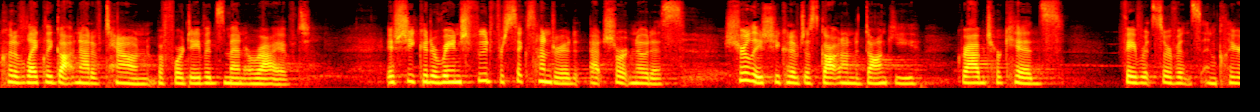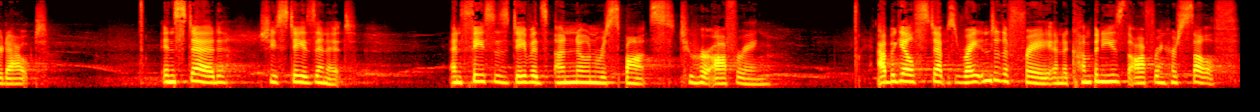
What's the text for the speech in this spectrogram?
could have likely gotten out of town before David's men arrived. If she could arrange food for 600 at short notice, surely she could have just gotten on a donkey, grabbed her kids, favorite servants, and cleared out. Instead, she stays in it and faces David's unknown response to her offering. Abigail steps right into the fray and accompanies the offering herself,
